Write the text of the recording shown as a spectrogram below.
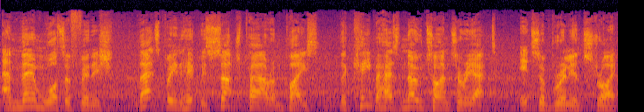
and then what a finish. That's been hit with such power and pace. The keeper has no time to react. It's a brilliant strike.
